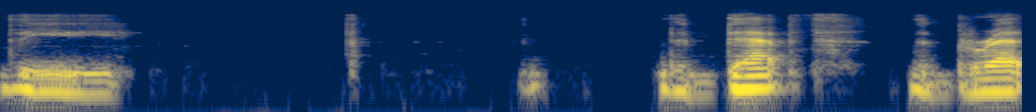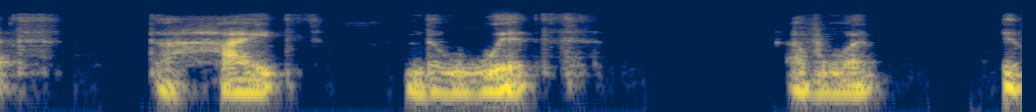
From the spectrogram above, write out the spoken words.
the the depth, the breadth, the height, the width of what it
